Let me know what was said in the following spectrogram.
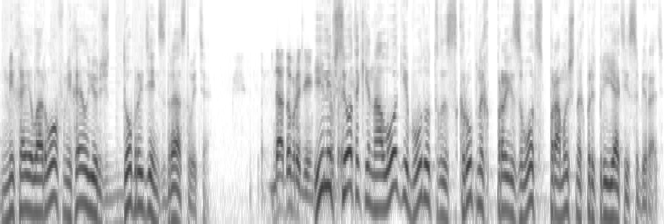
Михаил Орлов. Михаил Юрьевич, добрый день, здравствуйте. Да, добрый день. Или добрый все-таки день. налоги будут с крупных производств промышленных предприятий собирать?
